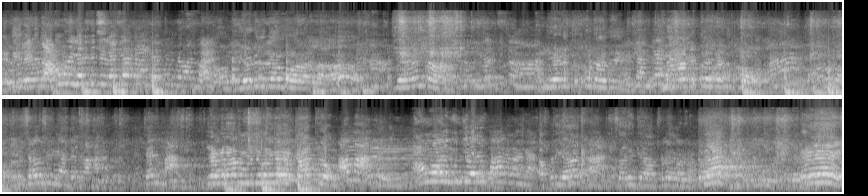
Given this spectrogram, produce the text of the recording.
ரெடி ரெடி அவங்களும் எடுத்துட்டு ரெடியா எடுக்கதான் போறாங்களா வேண்டாம். எடுக்க கூடாது நாங்க எடுப்போம். உங்களுக்கு காட்டுறோம் அவங்களும் முடிஞ்ச வரையும் அப்படியா? சரிங்க அப்படியே ஏய்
